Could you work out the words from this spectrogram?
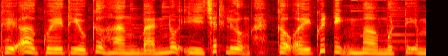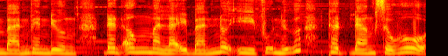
thế ở quê thiếu cửa hàng bán nội y chất lượng, cậu ấy quyết định mở một tiệm bán ven đường. Đàn ông mà lại bán nội y phụ nữ, thật đáng xấu hổ.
